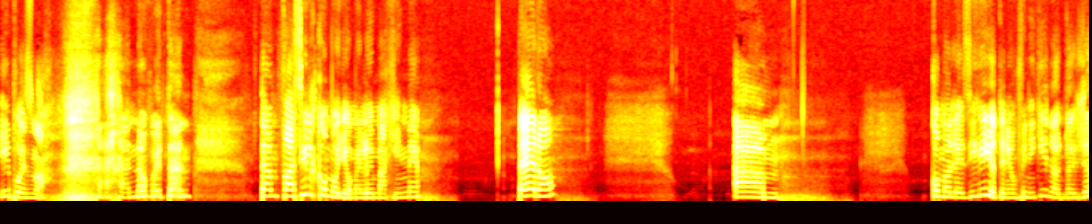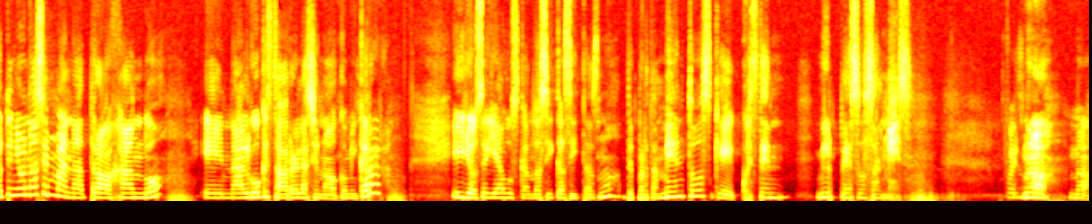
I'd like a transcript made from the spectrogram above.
Y pues no, no fue tan, tan fácil como yo me lo imaginé. Pero, um, como les dije, yo tenía un finiquito. Entonces yo tenía una semana trabajando en algo que estaba relacionado con mi carrera. Y yo seguía buscando así casitas, ¿no? Departamentos que cuesten mil pesos al mes. Pues no, no.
